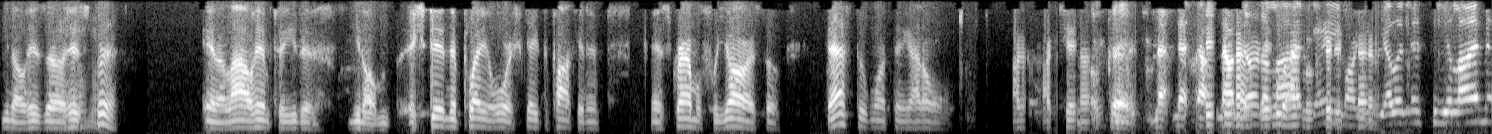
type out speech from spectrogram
you know, his uh his Mhm. strength. And allow him to either, you know, extend the play or escape the pocket and and scramble for yards. So that's the one thing I don't I, I can't understand. Now, now, now, now during a live game, are you yelling this to your lineman?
